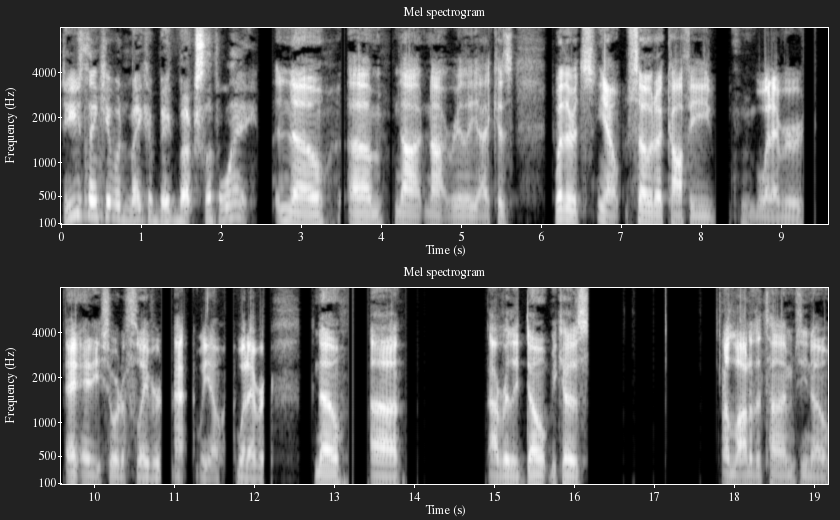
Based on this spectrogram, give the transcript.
Do you think it would make a big buck slip away? No, um, not not really. Because whether it's you know soda, coffee, whatever, a- any sort of flavored, uh, you know, whatever. No, uh, I really don't because a lot of the times, you know,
